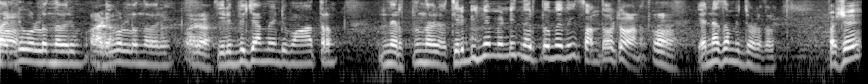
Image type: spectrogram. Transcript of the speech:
തല്ലുകൊള്ളുന്നവരും അടികൊള്ളുന്നവരും കൊള്ളുന്നവരും ചിരിപ്പിക്കാൻ വേണ്ടി മാത്രം നിർത്തുന്നവരും ചിരിപ്പിക്കാൻ വേണ്ടി നിർത്തുന്നത് സന്തോഷമാണ്. എന്നെ സംബന്ധിച്ചിടത്തോളം. പക്ഷേ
